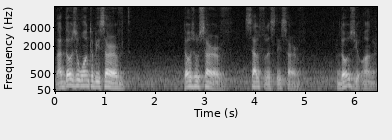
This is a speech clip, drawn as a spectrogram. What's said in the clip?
Not those who want to be served, those who serve, selflessly serve. Those you honor.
